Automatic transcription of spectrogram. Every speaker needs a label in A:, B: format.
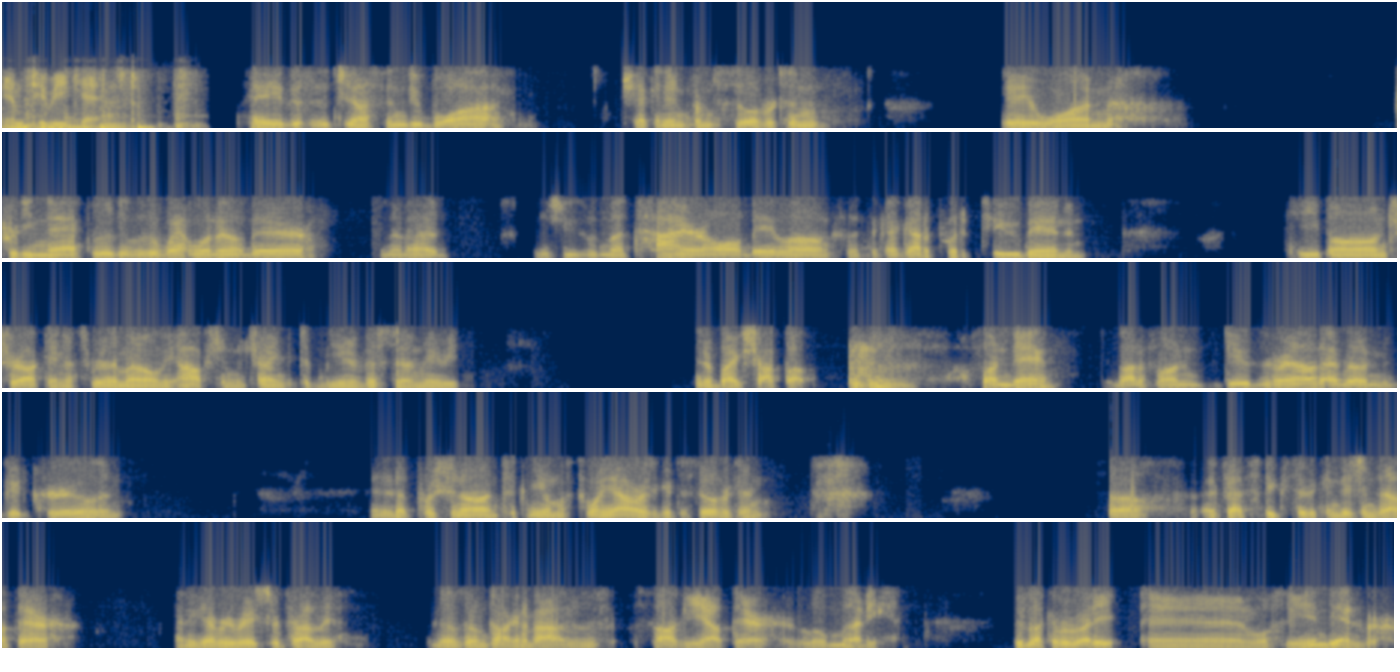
A: MTB Cast.
B: Hey, this is Justin DuBois checking in from Silverton. Day one. Pretty knackered. It was a wet one out there, and I've had issues with my tire all day long, so I think I got to put a tube in and keep on trucking. It's really my only option to try and get to Buena Vista and maybe in a bike shop up. fun day. A lot of fun dudes around. I rode in a good crew and ended up pushing on. It took me almost 20 hours to get to Silverton. So if that speaks to the conditions out there, I think every racer probably knows what I'm talking about. It was soggy out there, a little muddy. Good luck, everybody, and we'll see you in Denver.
